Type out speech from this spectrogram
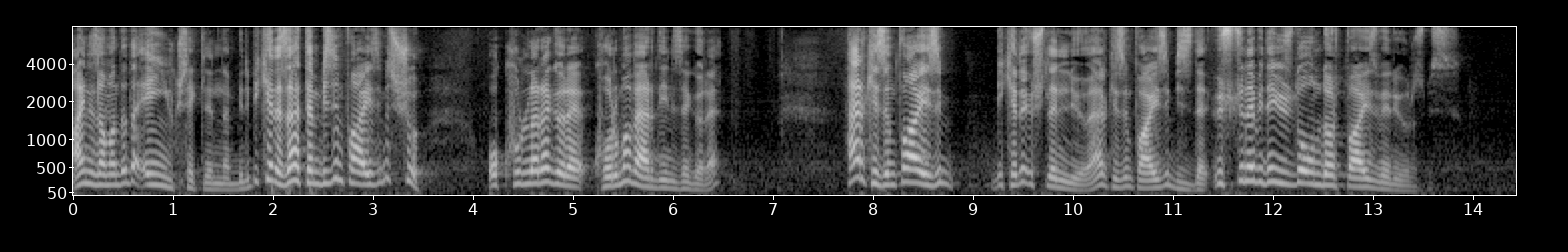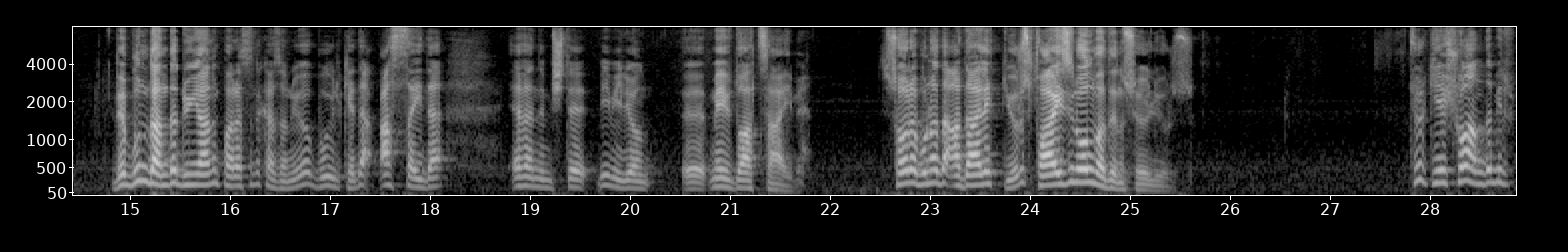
aynı zamanda da en yükseklerinden biri. Bir kere zaten bizim faizimiz şu. O kurlara göre koruma verdiğinize göre herkesin faizi bir kere üstleniliyor. Herkesin faizi bizde. Üstüne bir de yüzde 14 faiz veriyoruz biz. Ve bundan da dünyanın parasını kazanıyor bu ülkede az sayıda efendim işte 1 milyon e, mevduat sahibi. Sonra buna da adalet diyoruz. Faizin olmadığını söylüyoruz. Türkiye şu anda bir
